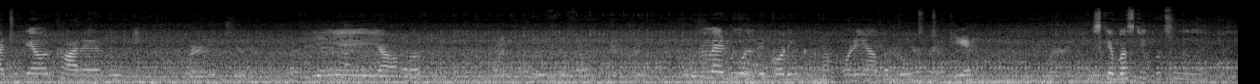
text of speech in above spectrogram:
आ चुके हैं और खा रहे हैं रोटी ये यहाँ पर। मैं डुअल रिकॉर्डिंग कर रहा हूँ और यहाँ पर रोटी चुकी है। इसके बस की कुछ नहीं है।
